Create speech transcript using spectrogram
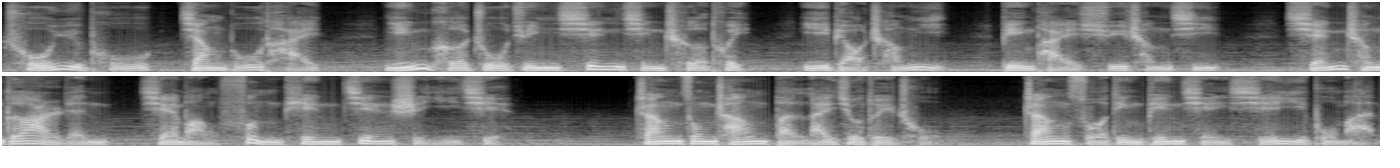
楚玉璞将卢台。宁和驻军先行撤退，以表诚意，并派徐承熙、钱承德二人前往奉天监视一切。张宗昌本来就对楚、张锁定边遣协议不满，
